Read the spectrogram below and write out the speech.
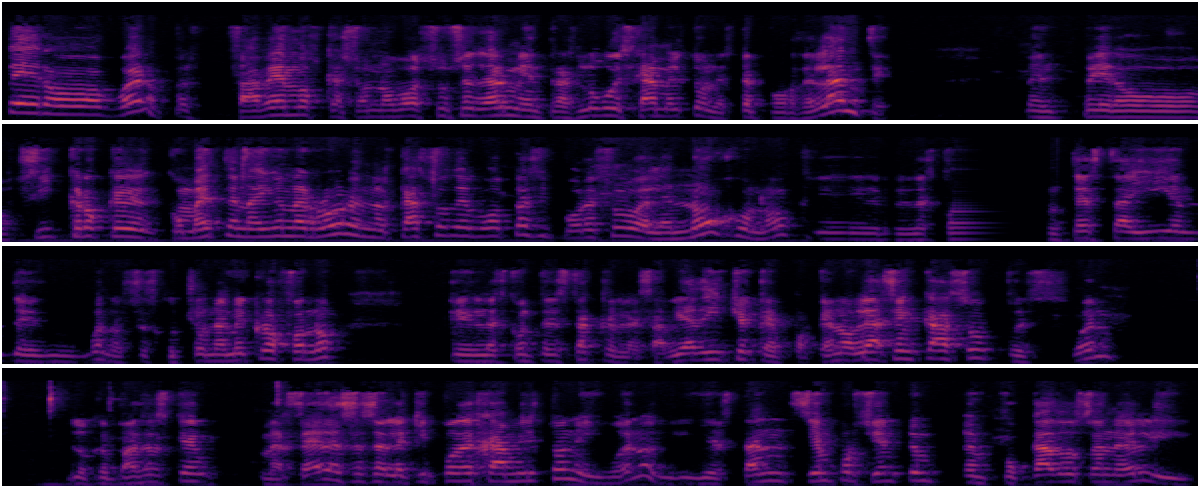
Pero bueno, pues sabemos que eso no va a suceder mientras Lewis Hamilton esté por delante. Pero sí creo que cometen ahí un error en el caso de Bottas y por eso el enojo, ¿no? Que les contesta ahí, bueno, se escuchó en el micrófono, que les contesta que les había dicho que por qué no le hacen caso, pues bueno, lo que pasa es que Mercedes es el equipo de Hamilton y bueno, y están 100% enfocados en él y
